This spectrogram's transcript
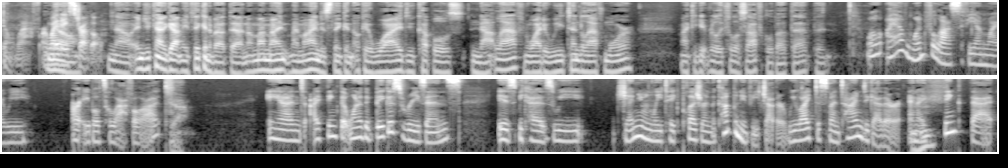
don't laugh or why they struggle. No, and you kind of got me thinking about that. Now my mind, my mind is thinking, okay, why do couples not laugh, and why do we tend to laugh more? I could get really philosophical about that, but Well, I have one philosophy on why we are able to laugh a lot. yeah, And I think that one of the biggest reasons is because we genuinely take pleasure in the company of each other. We like to spend time together. And I think that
